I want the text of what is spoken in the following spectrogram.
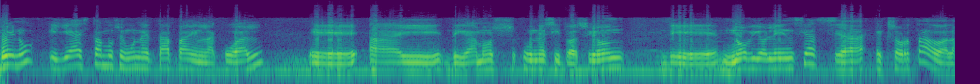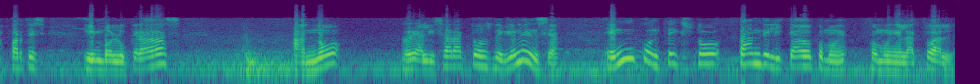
Bueno, ya estamos en una etapa en la cual eh, hay, digamos, una situación de no violencia. Se ha exhortado a las partes involucradas a no realizar actos de violencia. En un contexto tan delicado como, como en el actual,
